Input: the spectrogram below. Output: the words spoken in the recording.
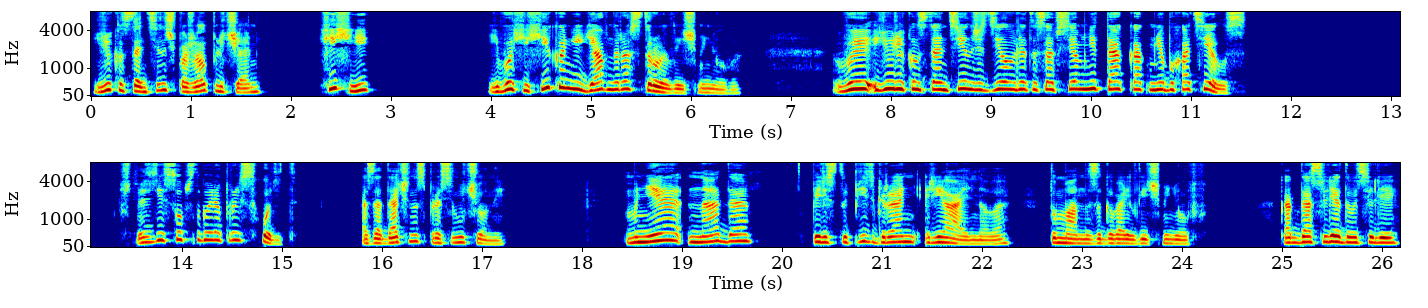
Юрий Константинович пожал плечами. Хихи. Его хихиканье явно расстроило Ячменева. Вы, Юрий Константинович, сделали это совсем не так, как мне бы хотелось. Что здесь, собственно говоря, происходит? озадаченно спросил ученый. Мне надо переступить грань реального, туманно заговорил Ячменев. Когда следователи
